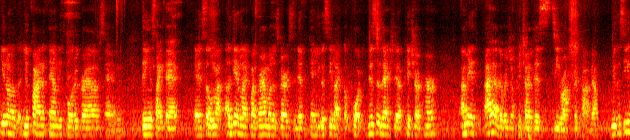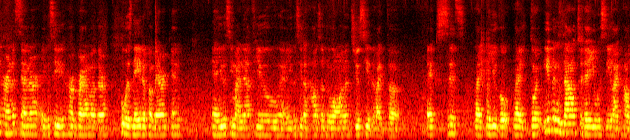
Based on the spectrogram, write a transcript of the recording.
you know, you find the family photographs and things like that. And so, my, again, like my grandmother is very significant. You can see like a port. This is actually a picture of her. I mean, I have the original picture of this Xerox. Down. You can see her in the center, you can see her grandmother, who was Native American, and you can see my nephew, and you can see the House of New Orleans. You see the, like the exits, like when you go, like doing, even now today, you will see like how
